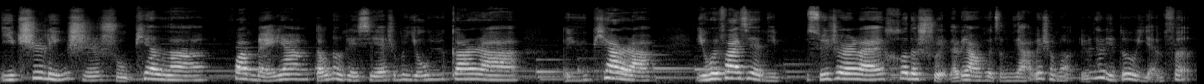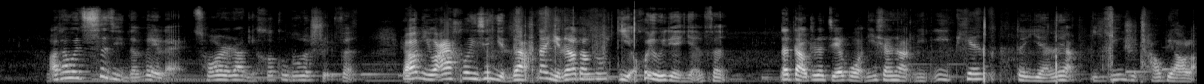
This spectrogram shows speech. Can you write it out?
你吃零食、薯片啦、话梅呀等等这些什么鱿鱼干啊、鱼片啊，你会发现你随之而来喝的水的量会增加。为什么？因为它里都有盐分，啊，它会刺激你的味蕾，从而让你喝更多的水分。然后你又爱喝一些饮料，那饮料当中也会有一点盐分，那导致的结果，你想想，你一天的盐量已经是超标了。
